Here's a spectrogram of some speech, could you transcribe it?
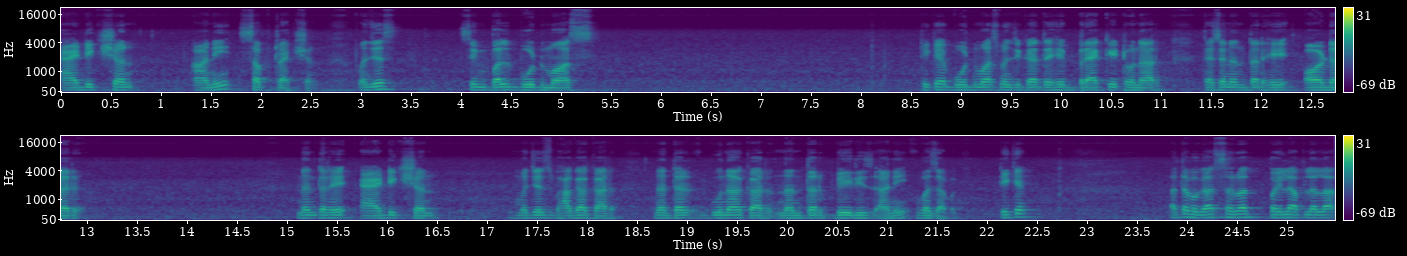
ॲडिक्शन आणि सबट्रॅक्शन. म्हणजेच सिंपल बोर्ड मास. ठीक आहे बोर्ड मास म्हणजे काय? तर हे ब्रॅकेट होणार. त्याच्यानंतर हे ऑर्डर. नंतर हे ॲडिक्शन म्हणजेच भागाकार. नंतर गुणाकार नंतर बेरीज आणि वजाबाकी. ठीक आहे? आता बघा सर्वात पहिलं आपल्याला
